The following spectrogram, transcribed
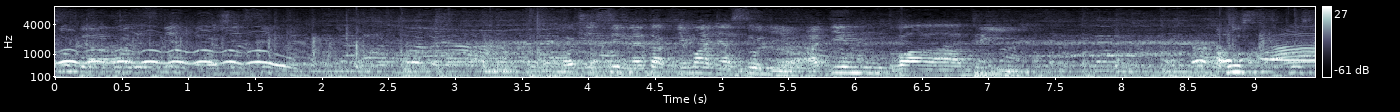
Супер, аплодисменты, очень сильные. Очень сильные. Итак, внимание, судьи. Один, два, три. Пуст, пуст.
